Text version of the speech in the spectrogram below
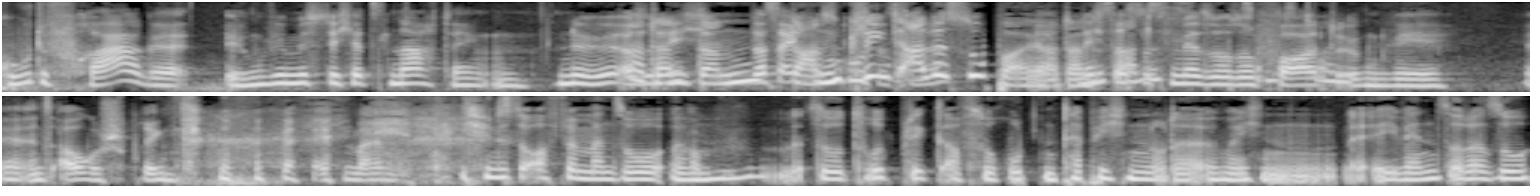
Gute Frage. Irgendwie müsste ich jetzt nachdenken. Nö, also dann- nicht, dann- das dann Gutes, klingt ne? alles super, ja, dann nicht, dass alles- es mir so sofort irgendwie äh, ins Auge springt. In Ich finde es so oft, wenn man so, ähm, so zurückblickt auf so roten Teppichen oder irgendwelchen äh, Events oder so,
